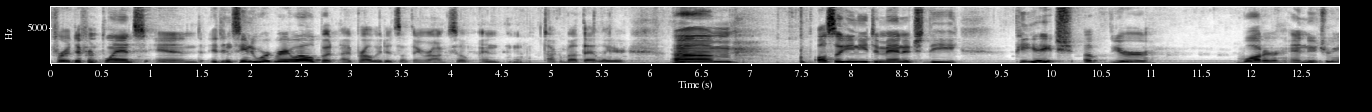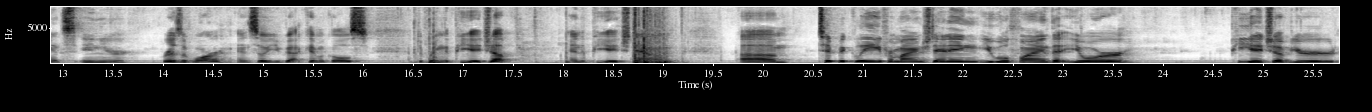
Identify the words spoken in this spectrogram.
for a different plant and it didn't seem to work very well, but I probably did something wrong. So, and we'll talk about that later. Um, also, you need to manage the pH of your water and nutrients in your reservoir. And so you've got chemicals to bring the pH up and the pH down. Um, typically, from my understanding, you will find that your pH of your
